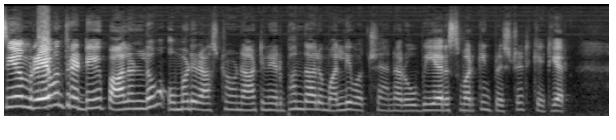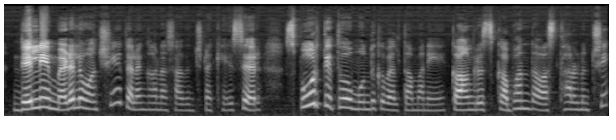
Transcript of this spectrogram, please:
సీఎం రేవంత్ రెడ్డి పాలనలో ఉమ్మడి రాష్ట్రం నాటి నిర్బంధాలు మళ్ళీ వచ్చాయన్నారు BRS working president KTR. Delhi మెడలు వంచి తెలంగాణ సాధించిన కేసీఆర్ స్ఫూర్తితో ముందుకు వెళ్తామని కాంగ్రెస్ కబంధ అస్తాల నుంచి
